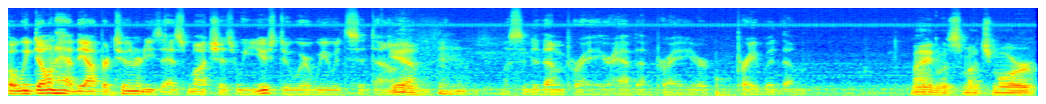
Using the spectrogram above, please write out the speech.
but we don't have the opportunities as much as we used to, where we would sit down yeah. and mm-hmm. listen to them pray, or have them pray, or pray with them. Mine was much more.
